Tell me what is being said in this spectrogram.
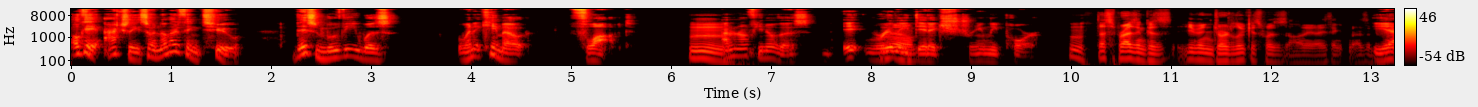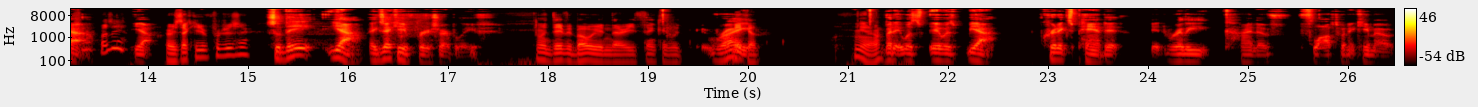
Okay, actually, so another thing too, this movie was when it came out flopped. I don't know if you know this. It really No. did extremely poor. Hmm, that's surprising because even George Lucas was on it. I think as a producer. Yeah. was he? Yeah. or executive producer. So they, yeah, executive producer, I believe. When David Bowie in there, you think it would Right. make a, you know, but it was it was yeah critics panned it it really kind of flopped when it came out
